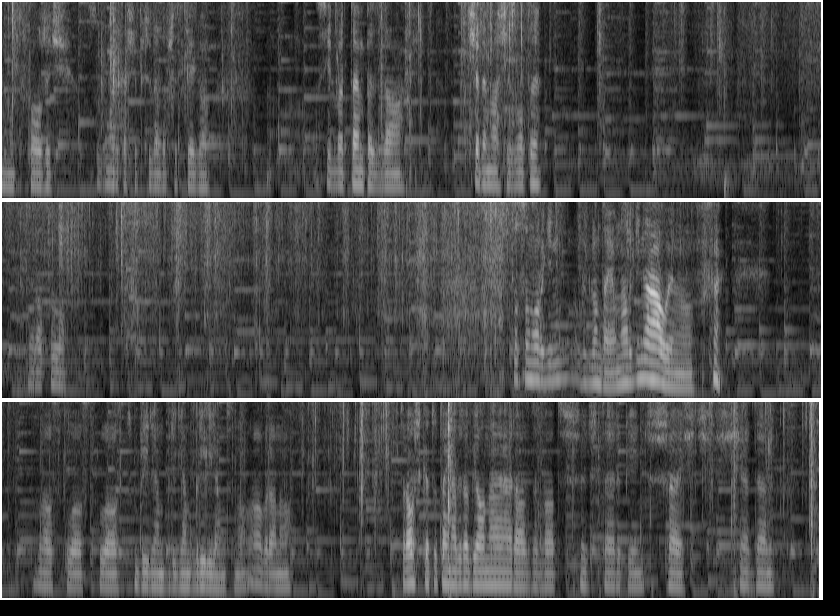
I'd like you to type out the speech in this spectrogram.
Czym otworzyć. Suwmiarka się przyda do wszystkiego. Silver Tempest za 17 zł. Teraz tu to są oryginalne, wyglądają na oryginały, no. Lost, lost, lost, brilliant, brilliant, brilliant, no dobra, no. Troszkę tutaj nadrobione. Raz, dwa, trzy, cztery, pięć, sześć, siedem,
